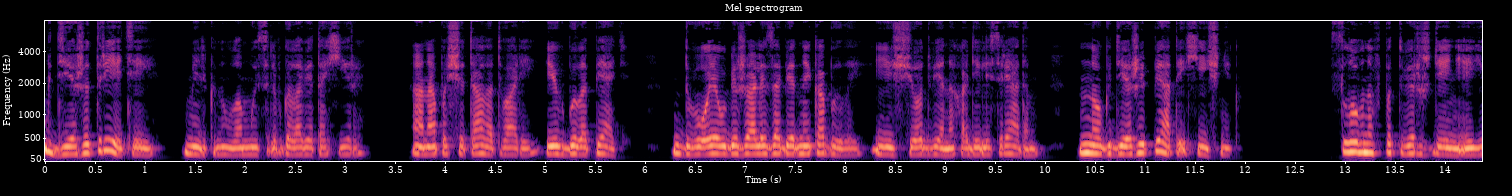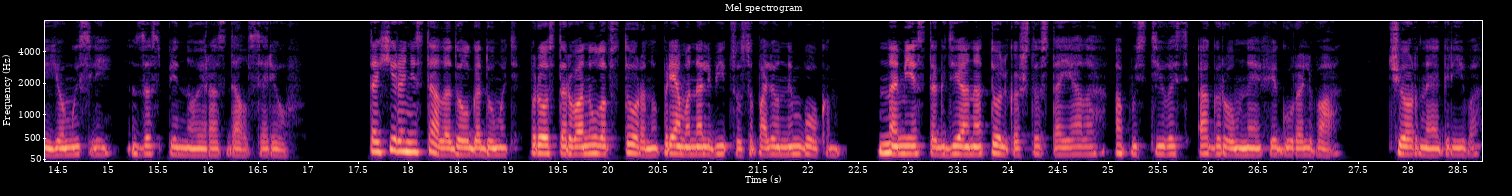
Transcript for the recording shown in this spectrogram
«Где же третий?» — мелькнула мысль в голове Тахиры. Она посчитала тварей, их было пять. Двое убежали за бедной кобылой, еще две находились рядом. Но где же пятый хищник? Словно в подтверждение ее мыслей, за спиной раздался рев. Тахира не стала долго думать, просто рванула в сторону, прямо на львицу с опаленным боком. На место, где она только что стояла, опустилась огромная фигура льва. Черная грива,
